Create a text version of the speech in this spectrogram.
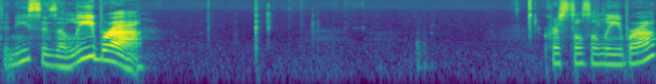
Denise is a Libra. Crystal's a Libra.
